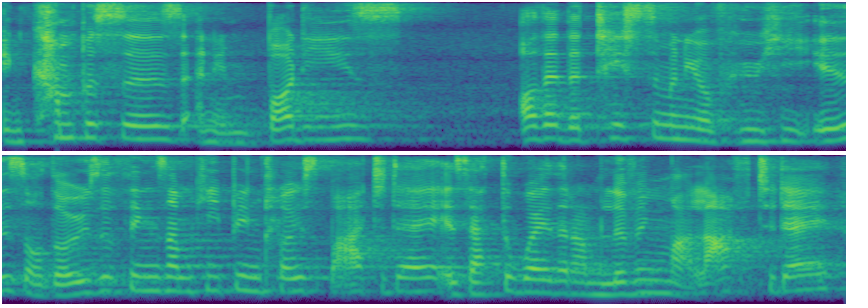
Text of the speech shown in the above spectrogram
encompasses and embodies? Are they the testimony of who He is? Are those the things I'm keeping close by today? Is that the way that I'm living my life today?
